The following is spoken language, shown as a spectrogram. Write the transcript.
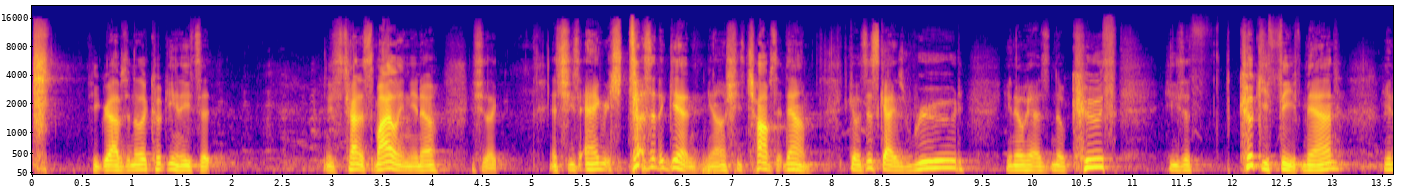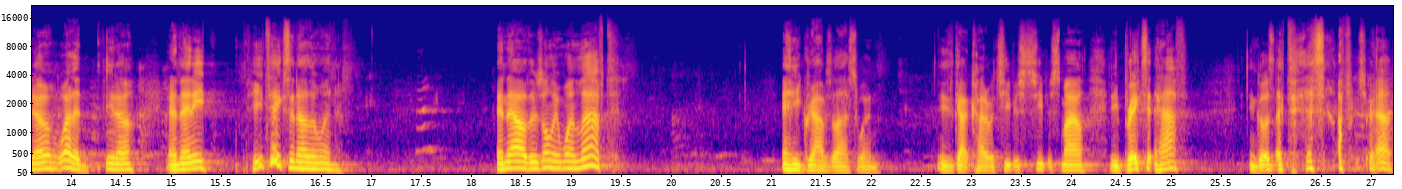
he grabs another cookie and eats it. And he's kind of smiling, you know. And she's like, and she's angry. She does it again, you know. She chomps it down. She goes, this guy is rude. You know, he has no couth. He's a th- cookie thief, man. You know, what a, you know. And then he, he takes another one. And now there's only one left. And he grabs the last one. He's got kind of a sheepish, sheepish smile, and he breaks it in half and goes like this, offers her hand.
